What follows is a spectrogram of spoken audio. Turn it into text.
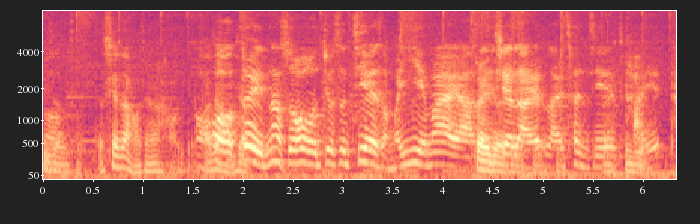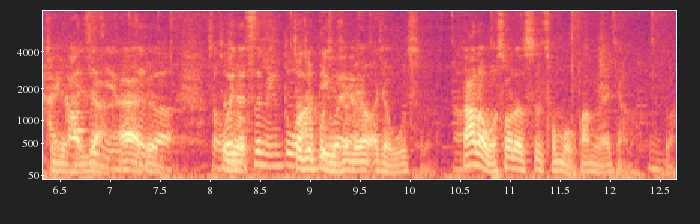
地震的时，现在好像还好一点。哦，对，那时候就是借什么义卖啊那些来来趁机抬抬高自己的这个所谓的知名度啊这就不仅是没有，而且无耻了。当然了，我说的是从某方面来讲了，对吧？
